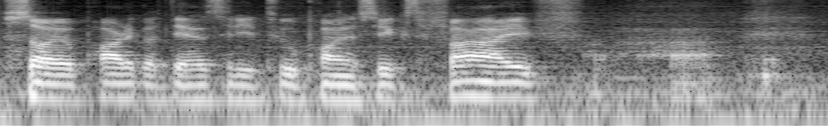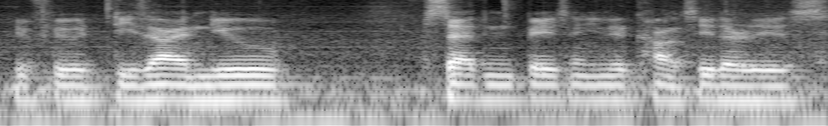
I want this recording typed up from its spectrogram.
soil particle density 2.65. Uh, if you design new setting basin, you need to consider this.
